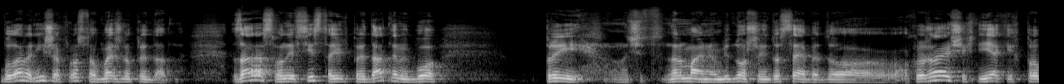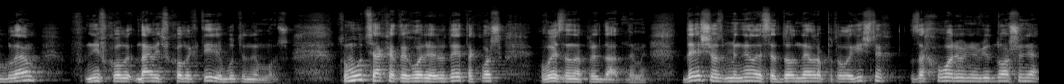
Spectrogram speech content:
була раніше просто обмежено придатна. Зараз вони всі стають придатними, бо при значить, нормальному відношенні до себе, до окружаючих, ніяких проблем ні в навіть в колективі бути не може. Тому ця категорія людей також визнана придатними. Дещо змінилося до невропатологічних захворювань відношення.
